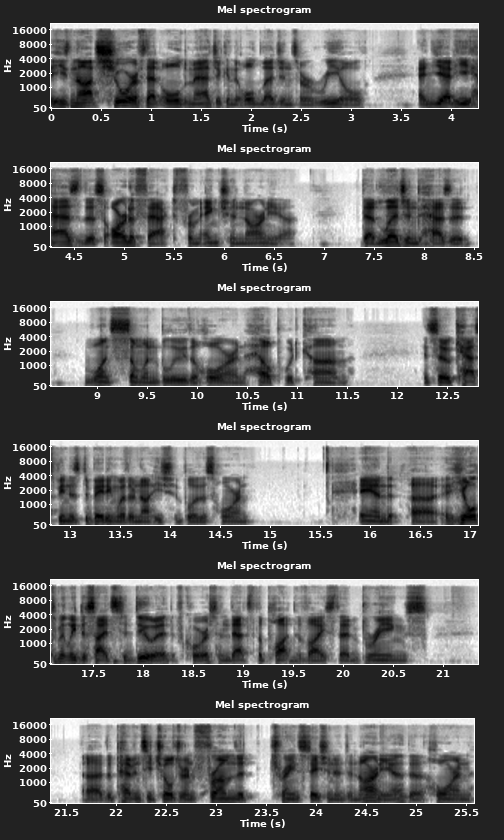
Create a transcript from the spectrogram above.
He's not sure if that old magic and the old legends are real, and yet he has this artifact from ancient Narnia. That legend has it once someone blew the horn, help would come. And so Caspian is debating whether or not he should blow this horn. And uh, he ultimately decides to do it, of course, and that's the plot device that brings uh, the Pevensie children from the train station into Narnia. The horn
